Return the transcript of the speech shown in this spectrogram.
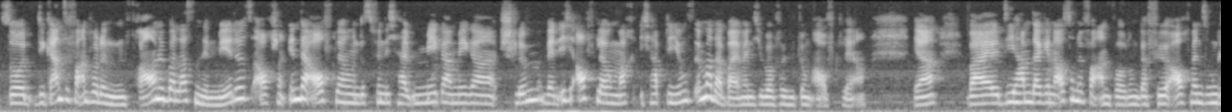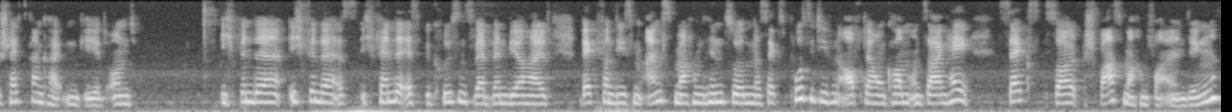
so die ganze Verantwortung den Frauen überlassen, den Mädels, auch schon in der Aufklärung. Das finde ich halt mega, mega schlimm. Wenn ich Aufklärung mache, ich habe die Jungs immer dabei, wenn ich über Verhütung aufkläre. Ja, weil die haben da genauso eine Verantwortung dafür, auch wenn es um Geschlechtskrankheiten geht. Und ich finde, ich finde es, ich fände es begrüßenswert, wenn wir halt weg von diesem Angstmachen hin zu einer sexpositiven Aufklärung kommen und sagen, hey, Sex soll Spaß machen vor allen Dingen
